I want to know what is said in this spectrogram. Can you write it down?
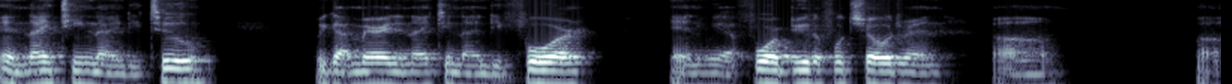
in 1992. We got married in 1994, and we have four beautiful children, um, uh,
